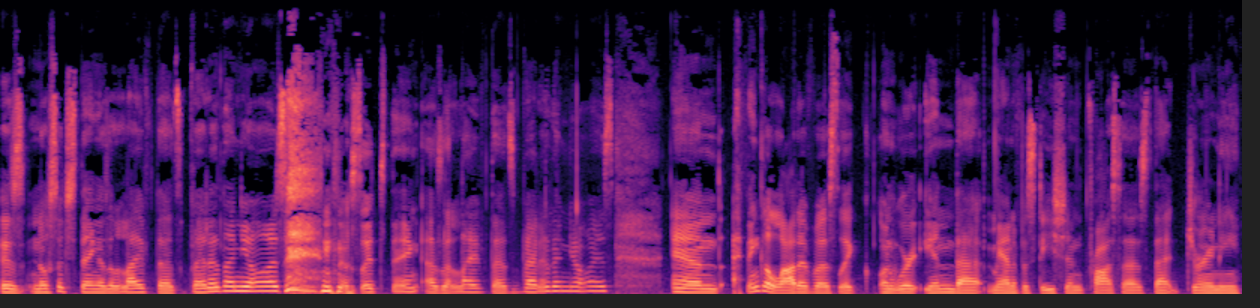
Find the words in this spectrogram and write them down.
there's no such thing as a life that's better than yours. no such thing as a life that's better than yours. And I think a lot of us, like when we're in that manifestation process, that journey,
